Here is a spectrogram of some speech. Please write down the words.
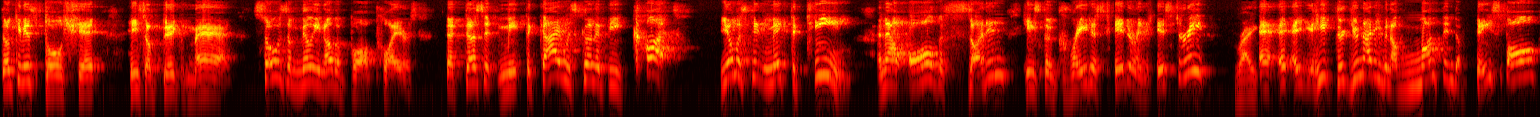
Don't give me this bullshit. He's a big man. So is a million other ball players. That doesn't mean the guy was going to be cut. He almost didn't make the team, and now all of a sudden he's the greatest hitter in history. Right. And, and- he, you're not even a month into baseball,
